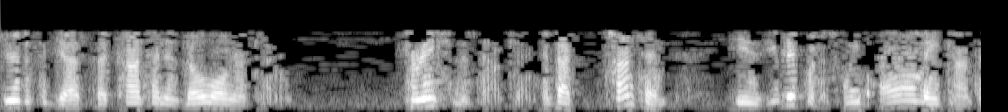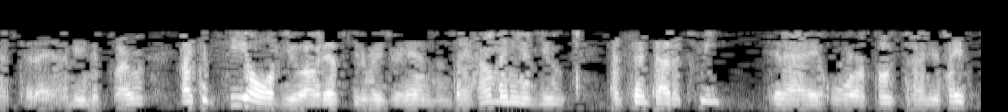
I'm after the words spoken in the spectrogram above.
here to suggest that content is no longer king. Curation is now king. In fact, content is ubiquitous. We've all made content today. I mean, if I, if I could see all of you, I would ask you to raise your hands and say how many of you have sent out a tweet today or posted on your Facebook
